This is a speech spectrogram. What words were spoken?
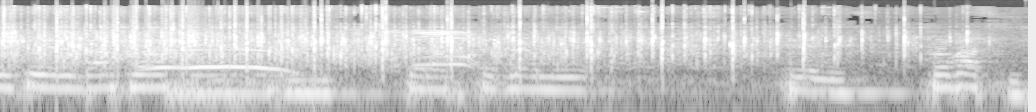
Dziękujemy bardzo. Teraz przed nami dzień Słowacji.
